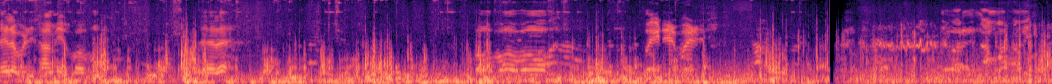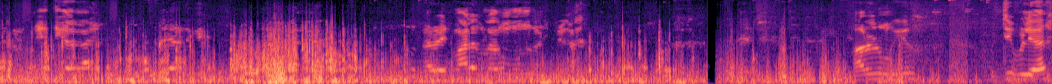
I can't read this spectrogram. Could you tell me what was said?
மேலே படி சாமியை பார்ப்போம். வேறு போங்க போங்க போங்க. போயிட்டு போயிட்டு. நம்ம நேர்த்திக்காக ரைட் மாலைக்குள்ளாக மூணு கணிப்பிருக்கா அருள்மிகு உச்சி பிள்ளையார்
